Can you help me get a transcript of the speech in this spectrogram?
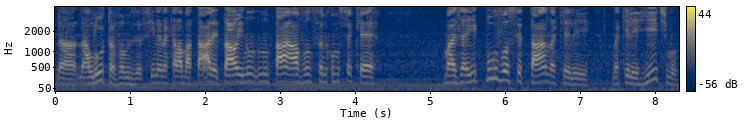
na, na luta, vamos dizer assim, né, naquela batalha e tal, e não, não tá avançando como você quer. Mas aí, por você estar tá naquele naquele ritmo,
